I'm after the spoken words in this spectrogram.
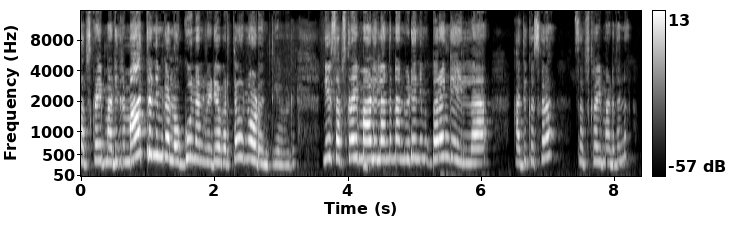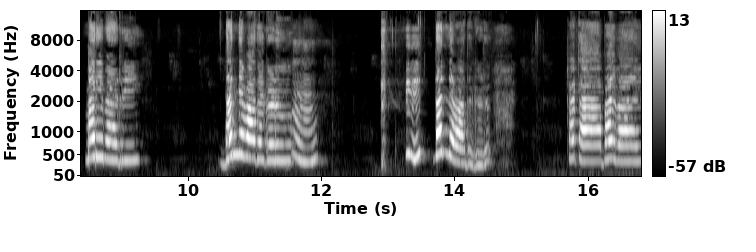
ಸಬ್ಸ್ಕ್ರೈಬ್ ಮಾಡಿದ್ರೆ ಮಾತ್ರ ನಿಮ್ಗೆ ಲಘು ನನ್ನ ವಿಡಿಯೋ ಬರ್ತಾವೆ ನೋಡೋಂತಿ ಅವಾಗ. ನೀವು ಸಬ್ಸ್ಕ್ರೈಬ್ ಮಾಡಿಲ್ಲ ಅಂದ್ರೆ ನನ್ನ ವಿಡಿಯೋ ನಿಮ್ಗೆ ಬರೋಂಗೇ ಇಲ್ಲ. ಅದಕ್ಕೋಸ್ಕರ ಸಬ್ಸ್ಕ್ರೈಬ್ ಮಾಡೋದನ್ನು ಮರಿಬೇಡ್ರಿ ಧನ್ಯವಾದಗಳು. ಧನ್ಯವಾದಗಳು. ಟಾಟಾ ಬಾಯ್ ಬಾಯ್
